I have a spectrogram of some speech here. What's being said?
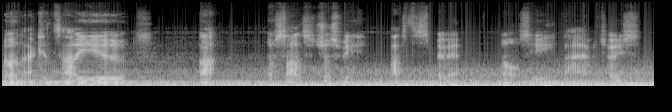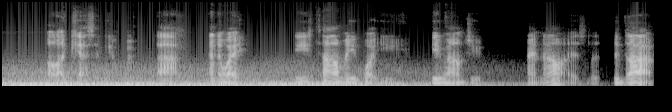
But I can tell you that you're starting to trust me. That's the spirit. I don't see that I have a choice. Well, I guess I can put that. Anyway, can you tell me what you see around you right now? It's literally dark.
